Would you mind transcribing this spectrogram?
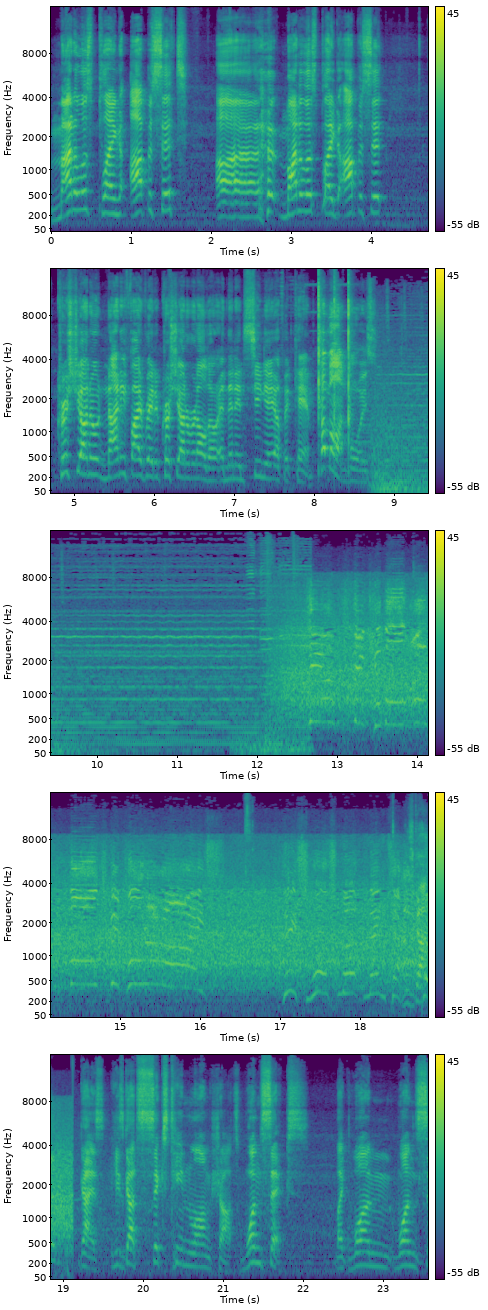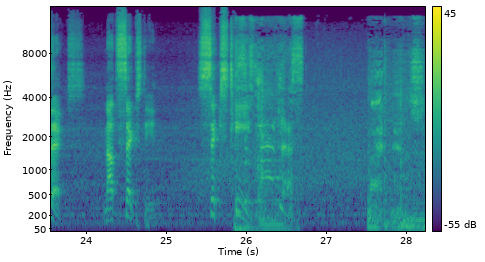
Manolas playing opposite, uh, Manolas playing opposite Cristiano, 95 rated Cristiano Ronaldo, and then Insigne up at Cam. Come on, boys. Not meant to happen. He's got, guys, he's got 16 long shots. 1-6. Like 1 1 6. Not 60. 16. This is madness. Madness.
